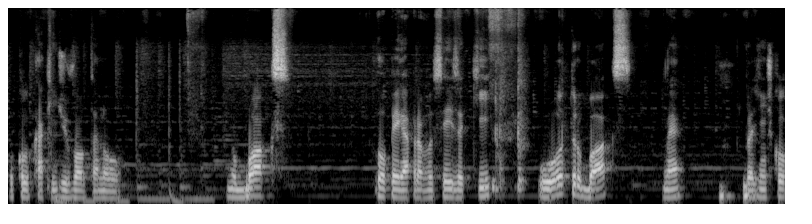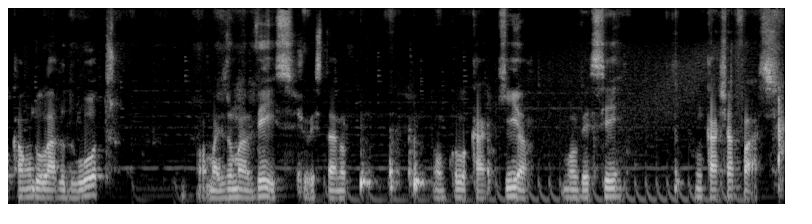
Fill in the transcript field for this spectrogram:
vou colocar aqui de volta no, no box, Vou pegar para vocês aqui o outro box, né? Para a gente colocar um do lado do outro. Ó, mais uma vez, deixa eu ver se tá no... Vamos colocar aqui, ó. Vamos ver se encaixa fácil.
